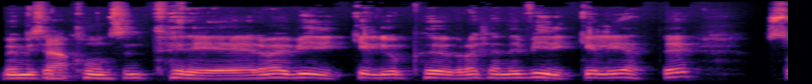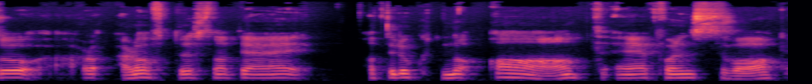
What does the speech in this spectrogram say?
Men hvis jeg Ja. konsentrerer meg virkelig og prøver å kjenne virkelig etter, så er det ofte sånn at, jeg, at det lukter noe annet. Jeg får en svak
